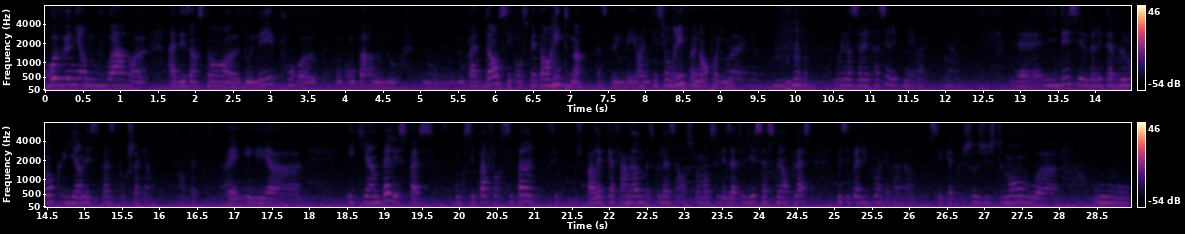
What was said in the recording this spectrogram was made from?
revenir nous voir euh, à des instants euh, donnés pour, qu'on compare nos, nos, pas de danse et qu'on se mette en rythme. Parce qu'il va y avoir une question de rythme, non, Pauline Oui, non, ça va être assez rythmé, ouais. L'idée, c'est véritablement qu'il y ait un espace pour chacun, en fait. Et, et qu'il y ait un bel espace. Donc c'est pas forcément, je parlais de Cafarnaum parce que là en ce moment c'est les ateliers, ça se met en place, mais c'est pas du tout un Cafarnaum. C'est quelque chose justement où, euh, où,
